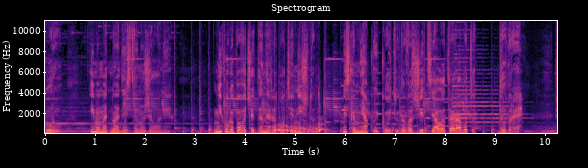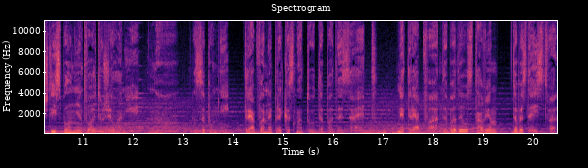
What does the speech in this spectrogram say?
Гуру, имам едно единствено желание. Никога повече да не работя нищо. Искам някой, който да върши цялата работа. Добре, ще изпълня твоето желание, но запомни, трябва непрекъснато да бъде заед. Не трябва да бъде оставен да бездейства.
